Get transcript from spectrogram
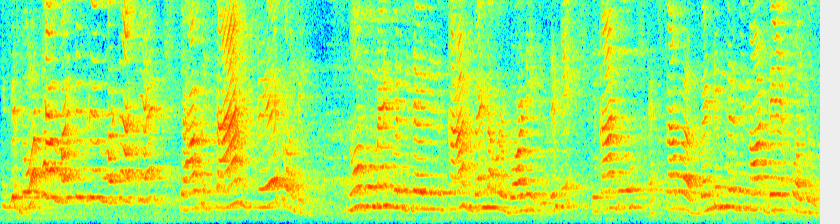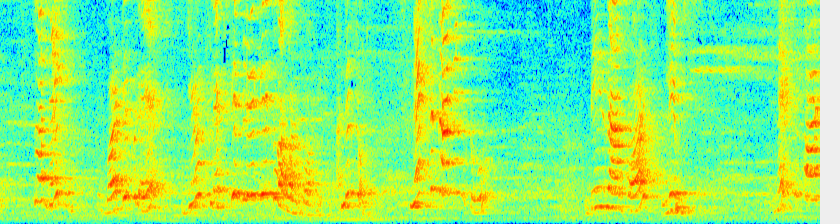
If you don't have vertebrae, what happens? You have to stand straight only. Will be there. We can't bend our body, isn't it? We can't do extra work. Bending will be not there for you. So this vertebrae give flexibility to our body. Understood? Next coming to, these are called limbs. Next part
